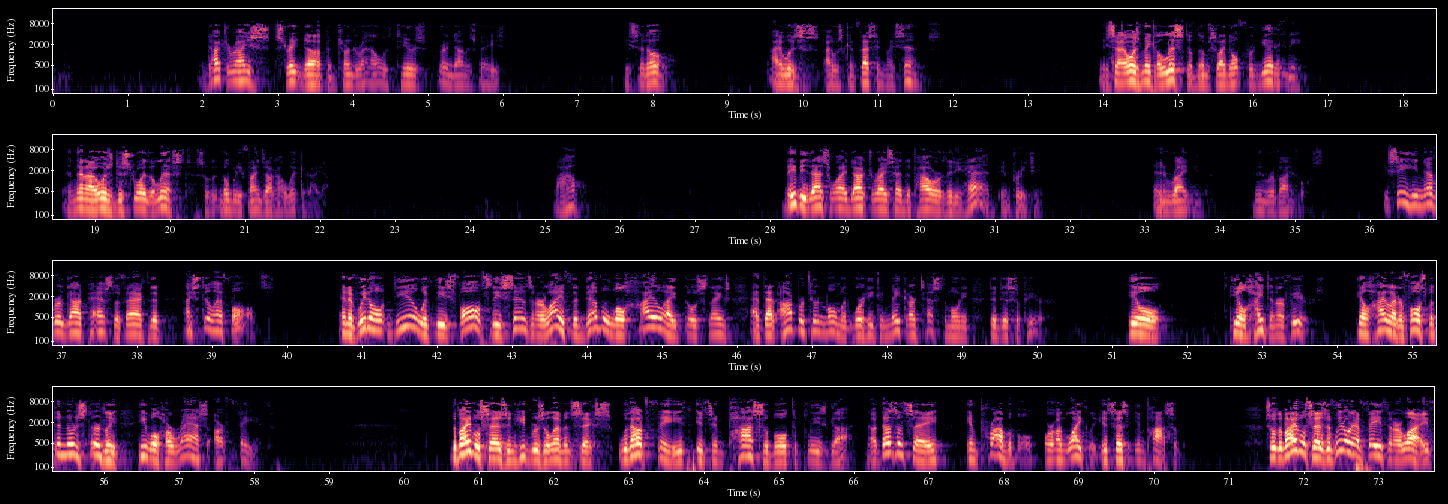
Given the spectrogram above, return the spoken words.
And Dr. Rice straightened up and turned around with tears running down his face. He said, Oh, I was, I was confessing my sins. He said, I always make a list of them so I don't forget any. And then I always destroy the list so that nobody finds out how wicked I am. Wow. Maybe that's why Dr. Rice had the power that he had in preaching and in writing and in revivals. You see, he never got past the fact that I still have faults. And if we don't deal with these faults, these sins in our life, the devil will highlight those things at that opportune moment where he can make our testimony to disappear. He'll, he'll heighten our fears. He'll highlight our faults. But then notice thirdly, he will harass our faith. The Bible says in Hebrews 11:6, without faith it's impossible to please God. Now it doesn't say improbable or unlikely. It says impossible. So the Bible says if we don't have faith in our life,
